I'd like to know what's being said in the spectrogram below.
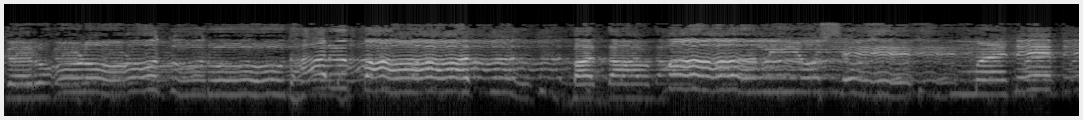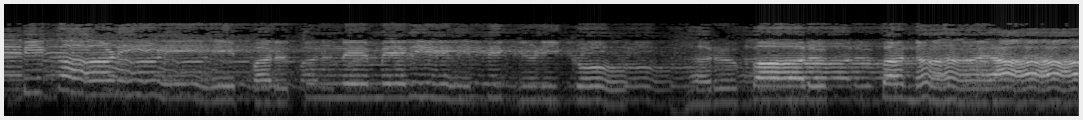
کروڑوں درود۔ ہر بات بدامالیوں سے میں نے بگاڑی، پر تم نے میری بگڑی کو ہر بار بنایا۔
